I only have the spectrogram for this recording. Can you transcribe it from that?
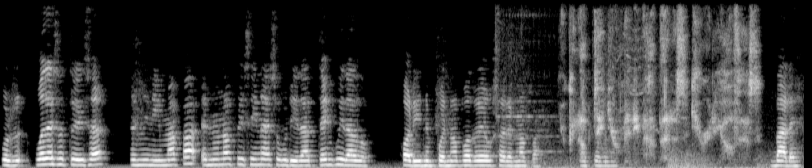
Pu- Puedes utilizar el minimapa en una oficina de seguridad. Ten cuidado. Jolín, pues no podré usar el mapa. Vale,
